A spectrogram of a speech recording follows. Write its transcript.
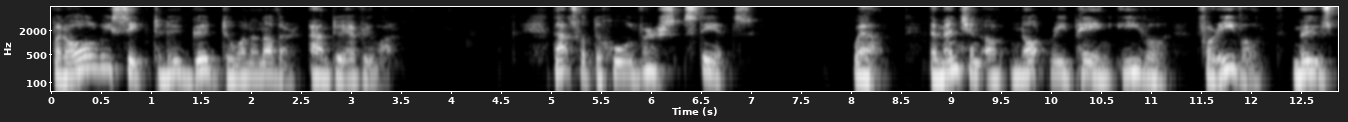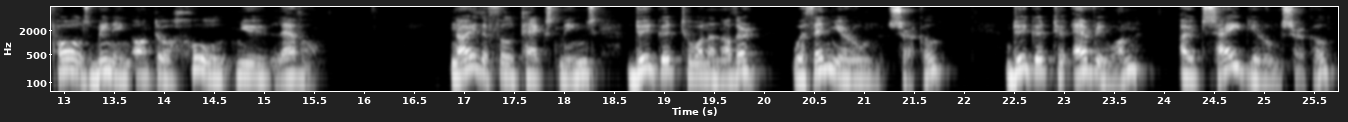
but always seek to do good to one another and to everyone. That's what the whole verse states. Well, the mention of not repaying evil for evil moves Paul's meaning onto a whole new level. Now the full text means do good to one another within your own circle, do good to everyone outside your own circle,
